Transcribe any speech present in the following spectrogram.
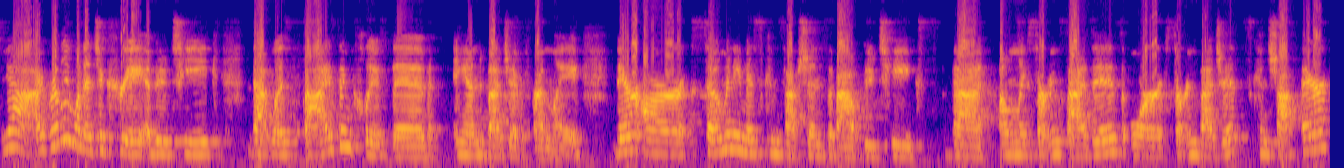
Yeah, I really wanted to create a boutique that was size inclusive and budget friendly. There are so many misconceptions about boutiques that only certain sizes or certain budgets can shop there.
